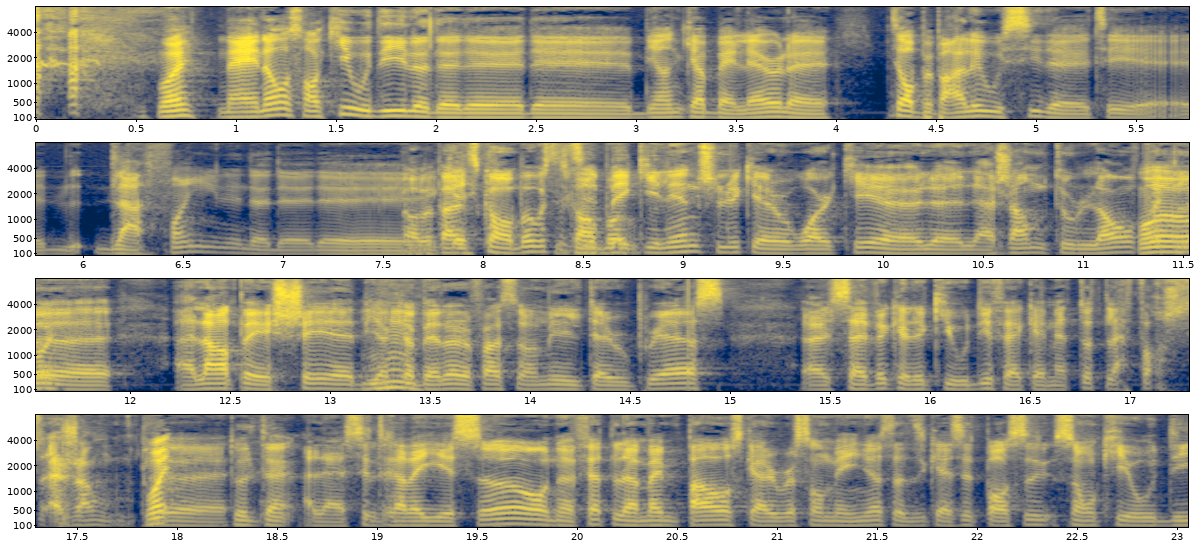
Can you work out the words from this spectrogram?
ouais, mais non, son KOD, là, de, de, de Bianca Belair, on peut parler aussi de, euh, de la fin, là, de... On va parler du combat aussi. C'est. Becky Lynch, lui, qui a worké euh, le- la jambe tout le long. Fait Ouais, là, euh, elle empêchait Bianca Mhm. Belair de faire son military press. Elle savait que le KOD fait qu'elle met toute la force sur sa jambe. Là, tout le temps. Elle a essayé de travailler ça. On a fait le même passe qu'à WrestleMania, c'est-à-dire qu'elle a essayé de passer son KOD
